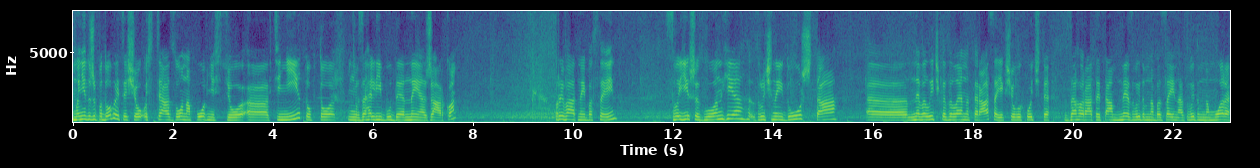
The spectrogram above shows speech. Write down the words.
Мені дуже подобається, що ось ця зона повністю е, в тіні, тобто взагалі буде не жарко. Приватний басейн, свої шезлонги, зручний душ та е, невеличка зелена тераса. Якщо ви хочете загорати там не з видом на басейн, а з видом на море,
